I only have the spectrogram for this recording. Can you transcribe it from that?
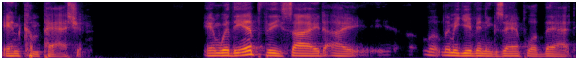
and compassion. And with the empathy side, I let me give you an example of that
